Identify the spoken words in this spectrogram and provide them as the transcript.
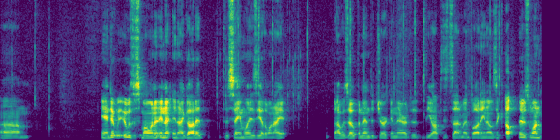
um, and it, it was a small one, and I, and I got it the same way as the other one. I I was open ended jerking there to the opposite side of my body, and I was like, oh, there's one.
